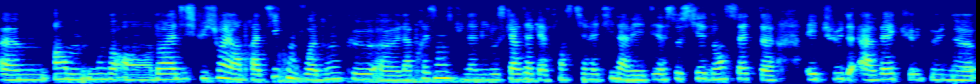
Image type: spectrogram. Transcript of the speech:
Dans la discussion et en pratique, on voit donc que la présence d'une amylose cardiaque à transthyrétine avait été associée dans cette étude avec une,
